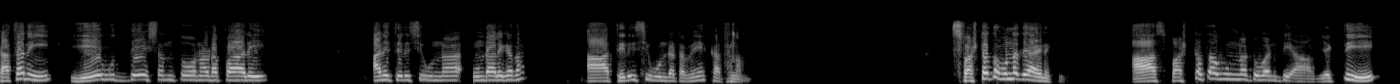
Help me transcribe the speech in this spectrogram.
కథని ఏ ఉద్దేశంతో నడపాలి అని తెలిసి ఉన్న ఉండాలి కదా? ఆ తెలిసి ఉండటమే కథనం. స్పష్టత ఉన్నది ఆయనకి. ఆ స్పష్టత ఉన్నటువంటి ఆ వ్యక్తి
